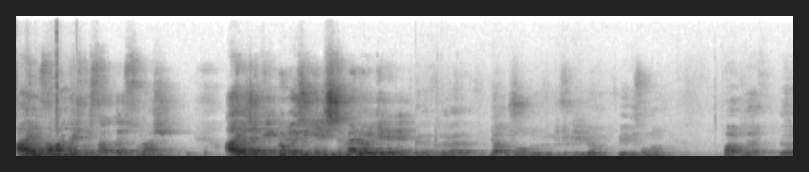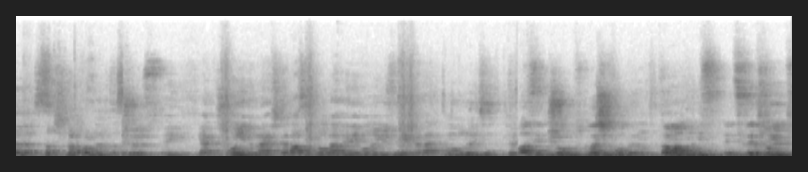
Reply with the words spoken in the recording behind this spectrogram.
aynı zamanda fırsatları sunar. Ayrıca teknoloji geliştirme bölgeleri yapmış olduğu ürün bize geliyor ve biz onu farklı e, satış platformlarımıza çalışıyoruz. E, Yaklaşık 17 branşta basketboldan voleybola, yüzmeye kadar. Ama bunlar için bahsetmiş olduğumuz ulaşım modlarının tamamını biz e, sizlere sunuyoruz.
